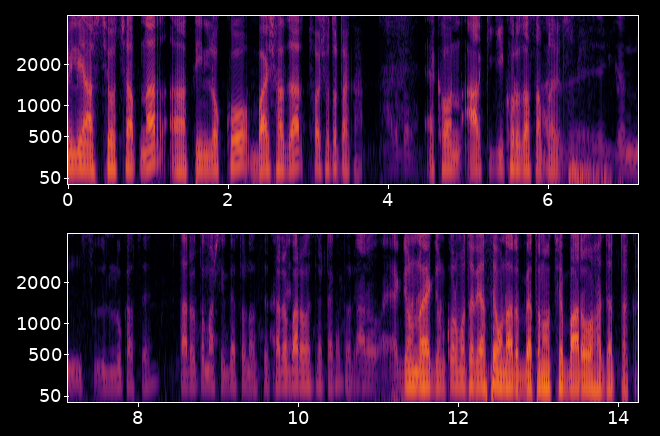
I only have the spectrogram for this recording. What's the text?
মিলিয়ে আসছে হচ্ছে আপনার তিন লক্ষ বাইশ হাজার ছয়শত টাকা। এখন আর কি কি খরচ আছে আপনার? একজন লোক আছে তারও তো মাসিক বেতন আছে তারও আচ্ছা। বারো হাজার টাকা ধরে। তারও একজন একজন কর্মচারী আছে ওনার বেতন হচ্ছে বারো হাজার টাকা।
